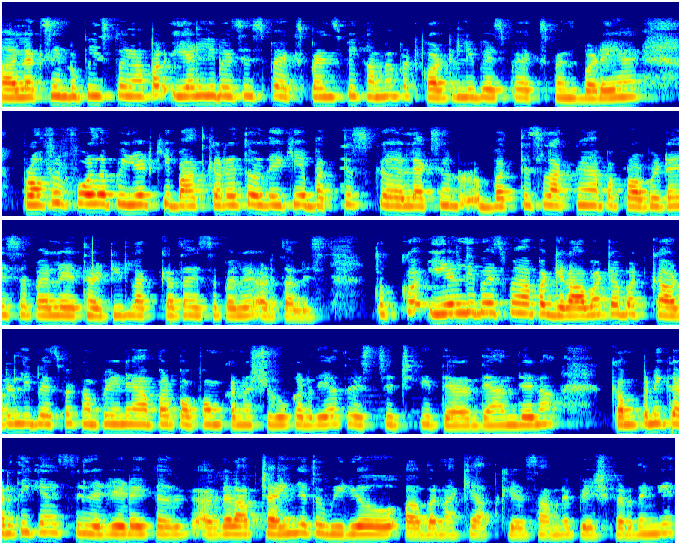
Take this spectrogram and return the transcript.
in rupees तो यहाँ पर ईयरली बेसिस पे एक्सपेंस भी कम है बट क्वार्टरली बेस पे एक्सपेंस बढ़े हैं। प्रॉफिट फॉर द पीरियड की बात करें तो देखिए बत्तीस लाख बत्तीस लाख का यहाँ पर प्रॉफिट है, इससे पहले थर्टी लाख का था, इससे पहले अड़तालीस। तो ईयरली बेस में यहाँ पर गिरावट है बट क्वार्टरली बेस पे कंपनी ने यहाँ पर परफॉर्म करना शुरू कर दिया तो इस चीज़ की ध्यान देना। कंपनी करती क्या इससे रिलेटेड अगर आप चाहेंगे तो वीडियो बना के आपके सामने पेश कर देंगे।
